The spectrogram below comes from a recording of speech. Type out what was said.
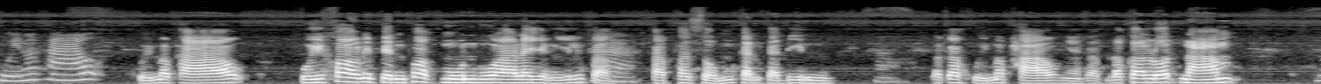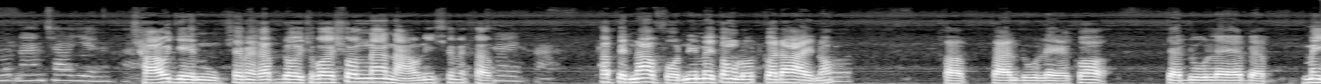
ปุ๋ยมะพร้าว ปุ๋ยมะพร้าวปุ๋ยคอกนี่เป็นพวกมูลวัวอะไรอย่างนี้หรือเปล่าค่ะ ครับ ผสมกันกับดิน ค่ะแล้วก็ขุยมะพร้าวเนี่ยครับ แล้วก็ลดน้ำรดน้ำเช้าเย็นค่ะเช้าเย็นใช่ไหมครับ โดยเฉพาะช่วงหน้าหนาวนี่ใช่ไหมครับ ใช่ค่ะถ้าเป็นหน้าฝนนี่ไม่ต้องลดก็ได้เนาะ รด ครับ การดูแลก็จะดูแลแบบไม่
